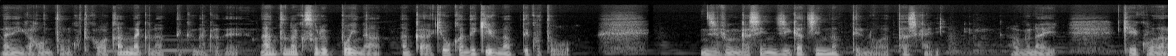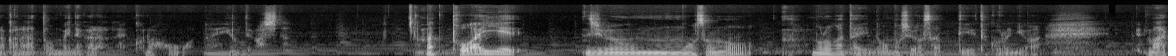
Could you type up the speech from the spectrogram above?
何が本当のことかわかんなくなっていく中で、なんとなくそれっぽいな、なんか共感できるなってことを自分が信じがちになってるのは確かに危ない傾向なのかなと思いながら、この本を読んでました。まあ、とはいえ、自分もその物語の面白さっていうところには、まあ、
